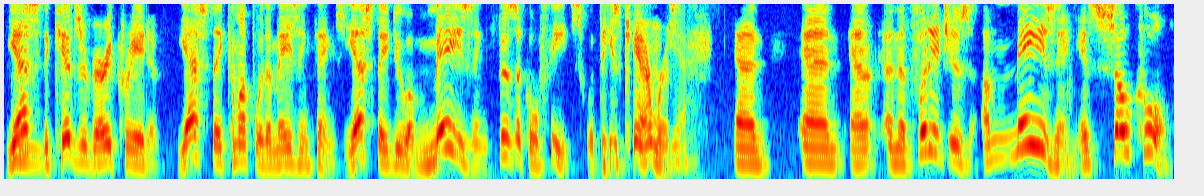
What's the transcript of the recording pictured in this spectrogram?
yes Mm. the kids are very creative yes they come up with amazing things yes they do amazing physical feats with these cameras yes. and and and and the footage is amazing it's so cool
